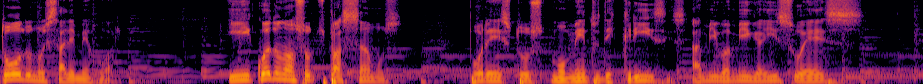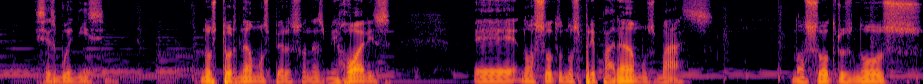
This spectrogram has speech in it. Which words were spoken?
todo nos sai melhor. E quando nós outros passamos por estes momentos de crise, amigo, amiga, isso é isso é bueníssimo. Nos tornamos pessoas melhores, é, nós outros nos preparamos mais, nós outros nos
